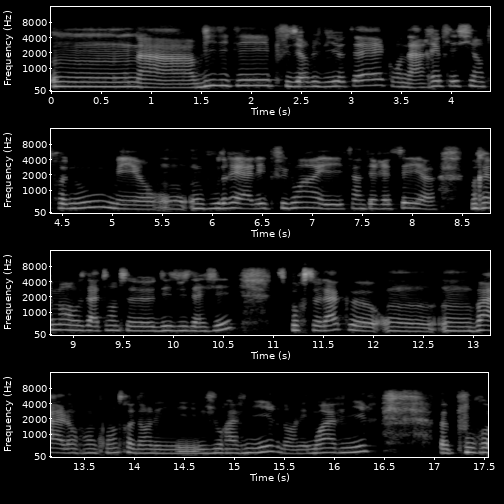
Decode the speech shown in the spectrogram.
On a visité plusieurs bibliothèques, on a réfléchi entre nous, mais on, voudrait aller plus loin et s'intéresser euh, vraiment aux attentes euh, des usagers. C'est pour cela qu'on on va à leur rencontre dans les jours à venir, dans les mois à venir, euh, pour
